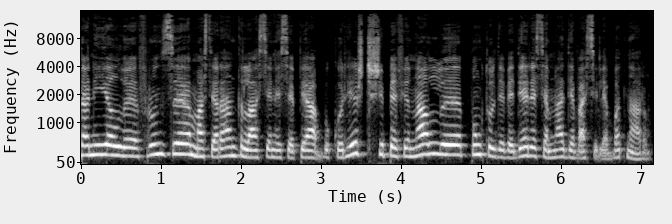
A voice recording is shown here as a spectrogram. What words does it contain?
Daniel Frunze, masterant la SNSPA București și pe final punctul de vedere semnat de Vasile Botnaru.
